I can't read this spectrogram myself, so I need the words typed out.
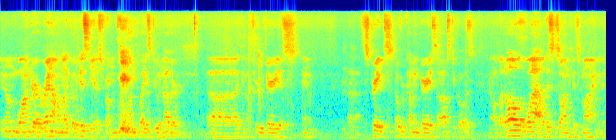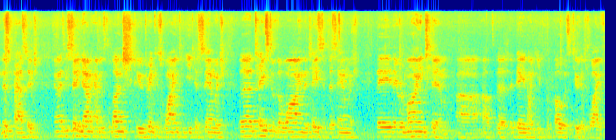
you know, and wander around like Odysseus from one place to another, uh, you know, through various, you know, uh, straits, overcoming various obstacles. You know, but all the while, this is on his mind. And in this passage, you know, as he's sitting down to have his lunch, to drink his wine, to eat his sandwich, the taste of the wine, the taste of the sandwich, they, they remind him uh, of the, the day when he proposed to his wife.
